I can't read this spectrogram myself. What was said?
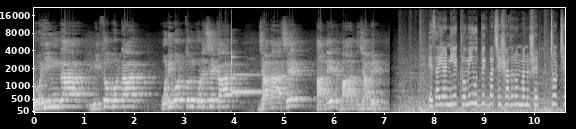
রোহিঙ্গা, মৃত ভোটার, পরিবর্তন করেছে কার্ড যারা আছে, তাদের বাদ যাবে। এসআইআর নিয়ে ক্রমেই উদ্বেগ বাড়ছে সাধারণ মানুষের, চড়ছে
